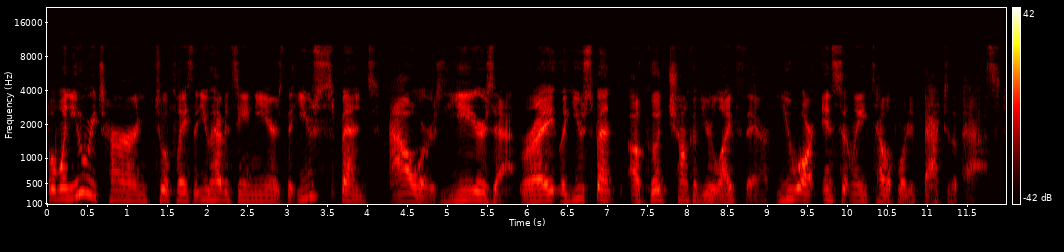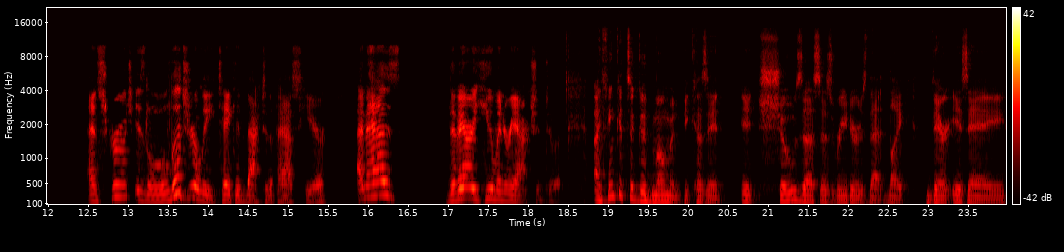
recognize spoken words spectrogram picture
But when you return to a place that you haven't seen in years, that you spent hours, years at, right? Like you spent a good chunk of your life there, you are instantly teleported back to the past. And Scrooge is literally taken back to the past here and has the very human reaction to it. I think it's a good moment because it it shows us as readers that like there is a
